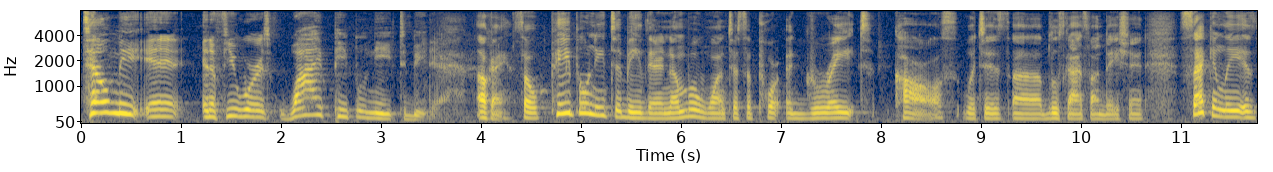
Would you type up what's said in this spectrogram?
Tell me in, in a few words why people need to be there. Okay, so people need to be there, number one, to support a great cause, which is uh, Blue Skies Foundation. Secondly, is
